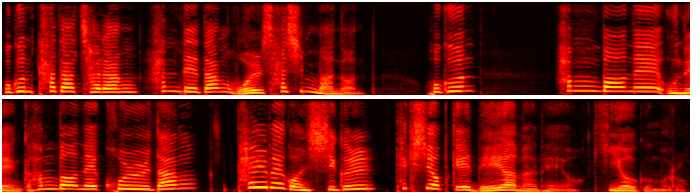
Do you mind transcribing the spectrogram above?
혹은 타다 차량 한 대당 월 40만 원 혹은 한 번의 운행, 그러니까 한 번의 콜당 800원씩을 택시업계에 내야만 해요. 기여금으로.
